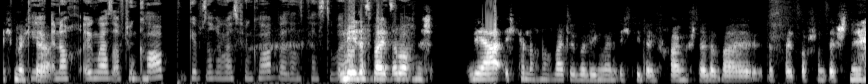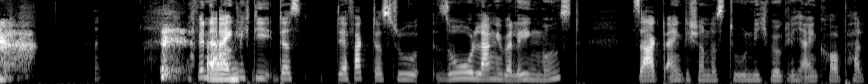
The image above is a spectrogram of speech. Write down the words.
Ich möchte. Okay, noch irgendwas auf den Korb? Gibt's noch irgendwas für den Korb? Weil sonst kannst du Nee, das war jetzt aber auch nicht. Ja, ich kann auch noch weiter überlegen, wenn ich dir die Fragen stelle, weil das war jetzt auch schon sehr schnell. Ich finde Ähm. eigentlich, die, dass der Fakt, dass du so lange überlegen musst, sagt eigentlich schon, dass du nicht wirklich einen Korb hat,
